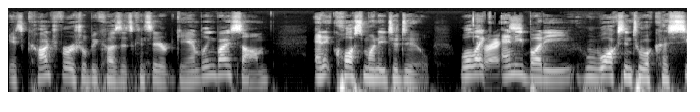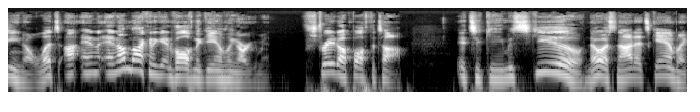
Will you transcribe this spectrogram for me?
it's controversial because it's considered gambling by some, and it costs money to do. Well, like Correct. anybody who walks into a casino, let's uh, and and I'm not going to get involved in the gambling argument. Straight up off the top, it's a game of skill. No, it's not. It's gambling.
